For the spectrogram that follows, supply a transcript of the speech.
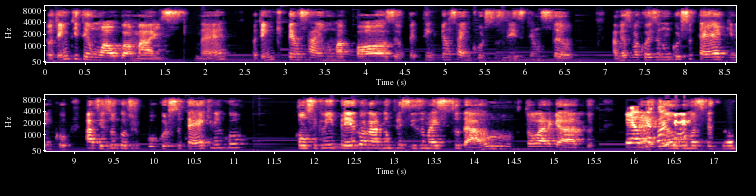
Eu tenho que ter um algo a mais, né? Eu tenho que pensar em uma pós, eu tenho que pensar em cursos de extensão. A mesma coisa num curso técnico. Ah, fiz o curso, o curso técnico, consegui um emprego, agora não preciso mais estudar. Uh, tô largado. É né? o que tem algumas pessoas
